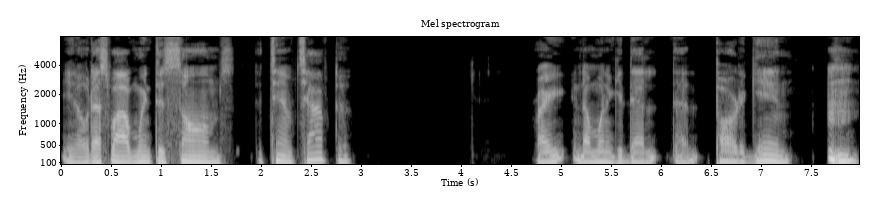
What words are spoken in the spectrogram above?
You know, that's why I went to Psalms, the 10th chapter. Right? And I want to get that that part again.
